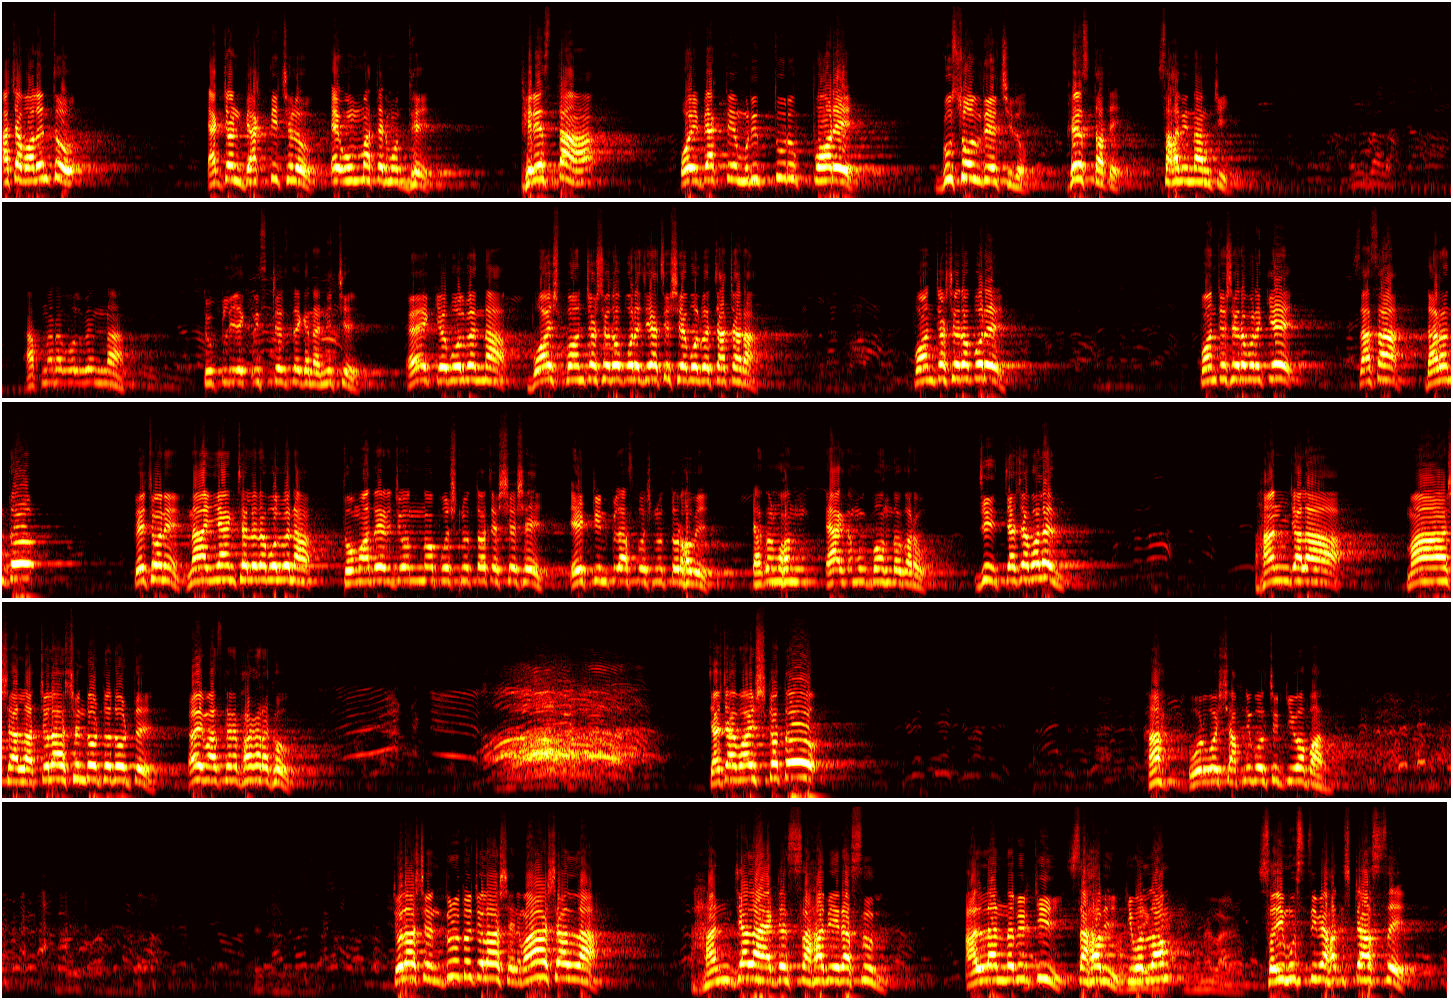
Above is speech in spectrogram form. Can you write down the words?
আচ্ছা বলেন তো, একজন ব্যক্তি ছিল এই উম্মাতের মধ্যে। ফেরেস্তা ওই ব্যক্তির মৃত্যুর পরে গোসল দিয়েছিল ফেরেস্তাতে সাহাবির নাম কি? আপনারা বলবেন না। টুকলি এক স্টেজ থেকে না, নিচে। এই, কেউ বলবেন না। বয়স পঞ্চাশের ওপরে যে আছে, সে বলবে চাচারা। পঞ্চাশের ওপরে? পঞ্চাশের ওপরে কে? চাচা, দাঁড়ান তো। পেছনে। না, ইয়াং ছেলেরা বলবে না, তোমাদের জন্য প্রশ্নোত্তর আছে শেষে এইটিন প্লাস প্রশ্নোত্তর হবে। এখন মন একদম মুখ বন্ধ করো। জি, চাচা বলেন। হানজালা মাশাল্লাহ চলে আসেন দৌড়তে দৌড়তে। এই, মাঝখানে ফাঁকা রাখো। চাচা, বয়স কত? হ্যাঁ ওর বয়স আপনি বলছেন কি ব্যাপার? চলে আসেন, দ্রুত চলে আসেন মাশাল্লাহ হানজালা একজন সাহাবি রাসুল। আল্লাহ নবীর কি? সাহাবি, কি বললাম? সহি মুসলিমে হাদিসটা আসছে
